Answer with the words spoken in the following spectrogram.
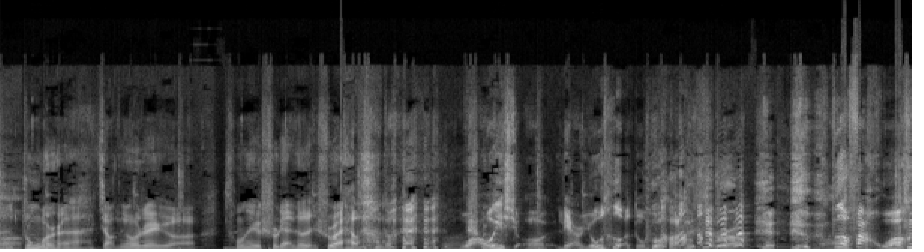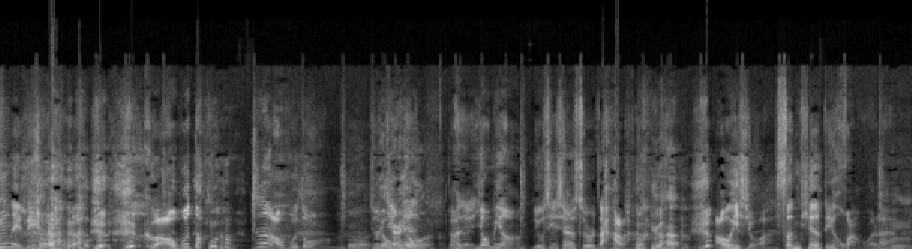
呃，中国人啊讲究这个，从那个十点就得睡了。对我熬一宿，脸上油特多，是不是？不知道发黄那脸，可熬不动，真熬不动。嗯就第二天要命了。啊，就要命！尤其现在岁数大了，熬一宿啊，三天得缓回来嗯，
